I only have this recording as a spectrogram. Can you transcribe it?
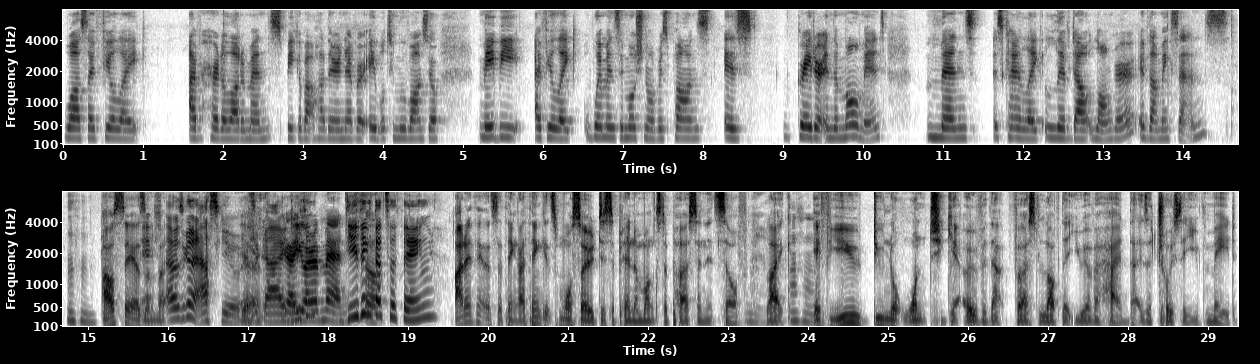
whilst i feel like I've heard a lot of men speak about how they're never able to move on. So maybe I feel like women's emotional response is greater in the moment. Men's is kind of like lived out longer, if that makes sense. I'll say as a Ish. I was gonna ask you as a guy. Yeah, do you, you are think, a man, Do you think so- that's a thing? I don't think that's the thing. I think it's more so discipline amongst a person itself. Like, Mm-hmm. if you do not want to get over that first love that you ever had, that is a choice that you've made.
